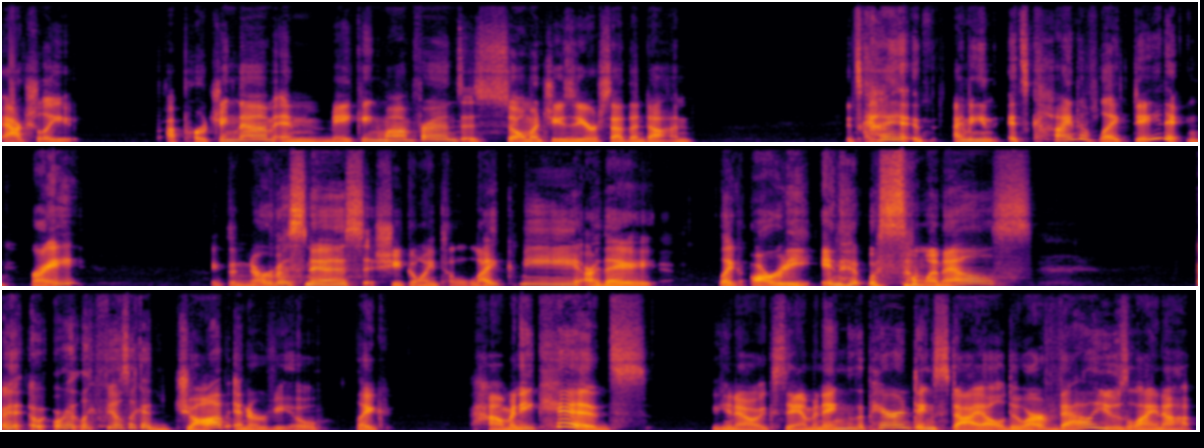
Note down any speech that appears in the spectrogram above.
actually approaching them and making mom friends is so much easier said than done it's kind of i mean it's kind of like dating right like the nervousness is she going to like me are they like already in it with someone else eh, or, or it like feels like a job interview like how many kids you know, examining the parenting style. Do our values line up?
